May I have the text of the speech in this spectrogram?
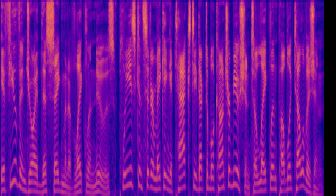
If you've enjoyed this segment of Lakeland News, please consider making a tax-deductible contribution to Lakeland Public Television.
